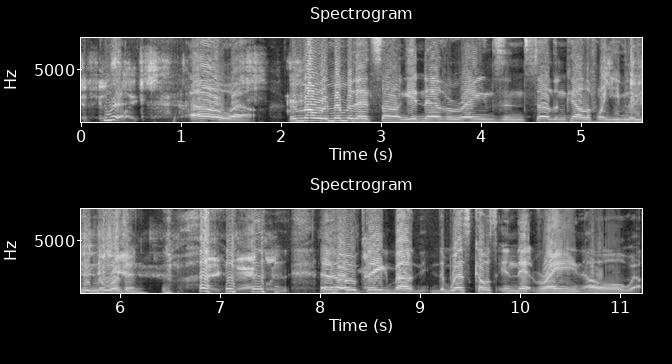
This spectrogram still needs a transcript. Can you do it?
It feels like. Oh well. Remember, remember that song? It never rains in Southern California, even though you're northern. exactly. that whole thing about the West Coast in that rain. Oh well.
